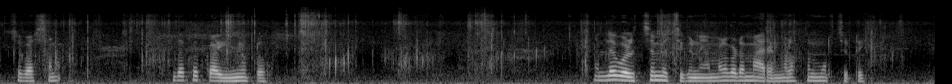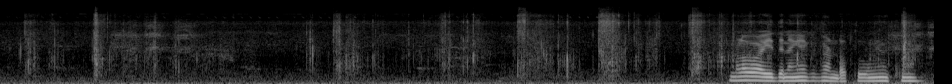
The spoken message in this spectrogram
ഉച്ച ഭക്ഷണം ഇതൊക്കെ കഴിഞ്ഞു കേട്ടോ നല്ല വെളിച്ചം വെച്ചിക്കണേ. നമ്മളിവിടെ മരങ്ങളൊക്കെ മുറിച്ചിട്ട്. നമ്മളെ വൈദ്യനങ്ങയൊക്കെ കണ്ടോ? തൂങ്ങി നിൽക്കണം.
